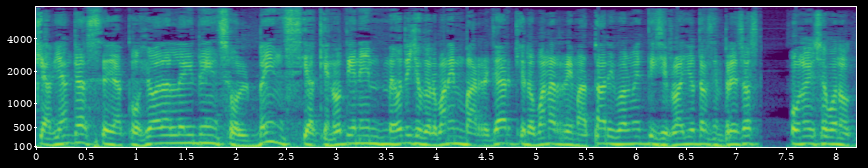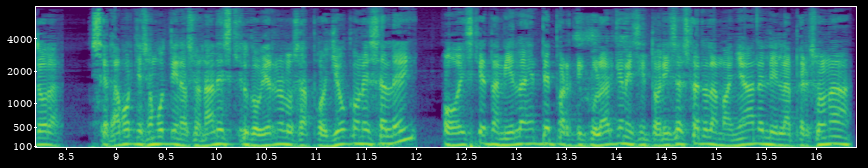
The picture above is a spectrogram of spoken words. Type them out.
que Avianca se acogió a la ley de insolvencia, que no tienen, mejor dicho, que lo van a embargar, que lo van a rematar igualmente y si hay otras empresas. Uno dice, bueno, doctora, ¿será porque son multinacionales que el gobierno los apoyó con esa ley? ¿O es que también la gente particular que me sintoniza de la mañana, la persona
